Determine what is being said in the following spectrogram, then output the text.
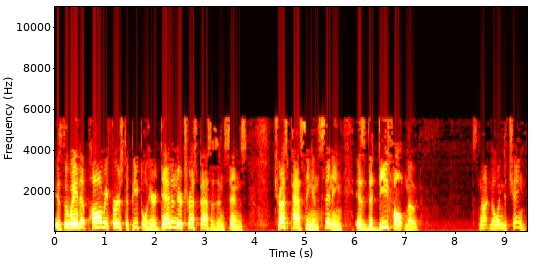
is the way that Paul refers to people here dead in their trespasses and sins. Trespassing and sinning is the default mode. It's not going to change.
